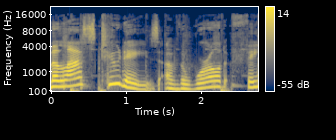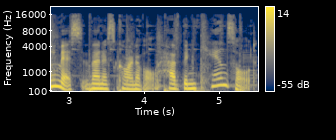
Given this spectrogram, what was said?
The last two days of the world famous Venice Carnival have been canceled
